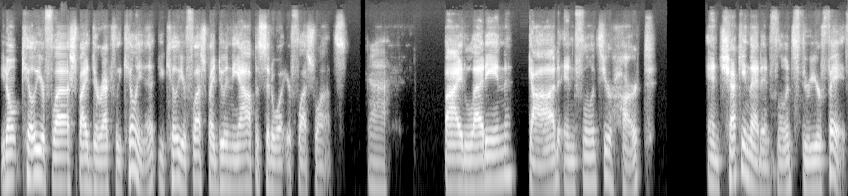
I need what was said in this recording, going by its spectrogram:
You don't kill your flesh by directly killing it, you kill your flesh by doing the opposite of what your flesh wants, Ah, by letting God influence your heart and checking that influence through your faith,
